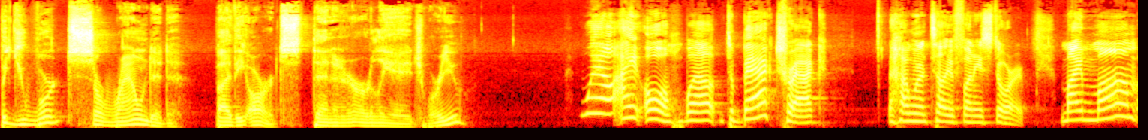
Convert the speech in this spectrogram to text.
But you weren't surrounded by the arts then at an early age, were you? Well, I, oh, well, to backtrack, I want to tell you a funny story. My mom,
